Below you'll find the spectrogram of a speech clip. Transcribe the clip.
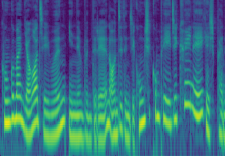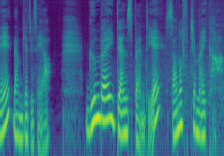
궁금한 영어 질문 있는 분들은 언제든지 공식 홈페이지 Q&A 게시판에 남겨주세요. 금바이 댄스 밴드의 Son of Jamaica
